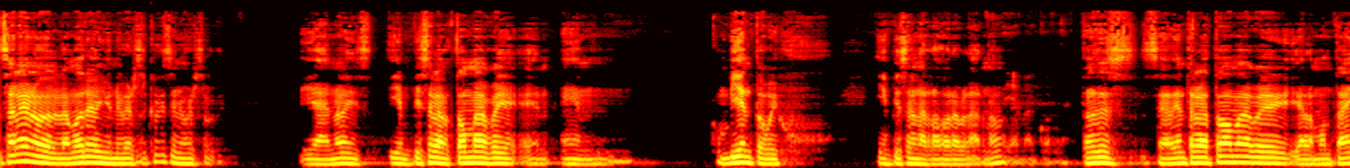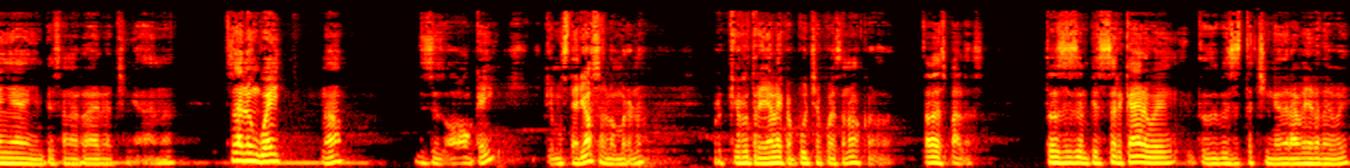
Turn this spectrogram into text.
Sale la madre de Universal, creo que es Universal, güey. Y ya, ¿no? Y, y empieza la toma, güey, en, en, con viento, güey. Y empieza el narrador a hablar, ¿no? Ya me acuerdo. Entonces se adentra a la toma, güey, y a la montaña y empieza a narrar la chingada, ¿no? Entonces sale un güey, ¿no? Dices, oh, ok, qué misterioso el hombre, ¿no? Porque lo traía la capucha puesta, no me acuerdo. Estaba de espaldas. Entonces empieza a acercar, güey. Entonces ves esta chingadera verde, güey.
